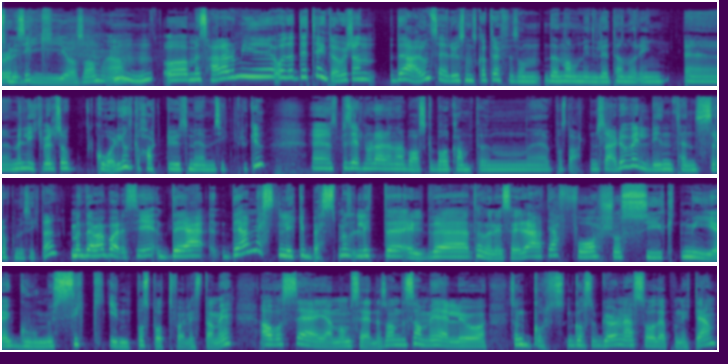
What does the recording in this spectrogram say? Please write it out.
R&B og sånn. Ja. Mhm. og, mens her er det mye Og det, det tenkte jeg over sånn Det er jo en serie som skal treffe sånn den alminnelige tenåring, eh, men likevel så går de ganske hardt ut med musikkbruken. Eh, spesielt når det er den basketballkampen eh, på starten, så er det jo veldig intens rockemusikk der. Men det må jeg bare si, det, det er nesten liker best med litt eh, eldre tenåringsserier. er At jeg får så sykt mye god musikk inn på Spotify-lista mi av å se gjennom serier og sånn. Det samme gjelder jo sånn Goss- Gossip Girl, når jeg så det på nytt igjen.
